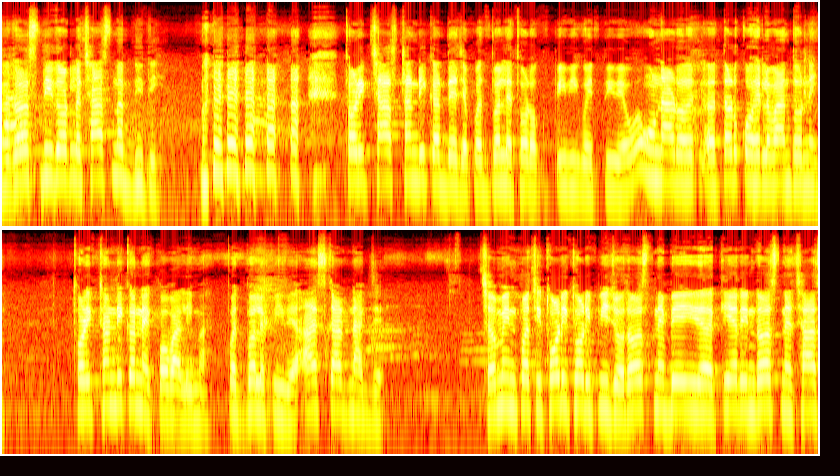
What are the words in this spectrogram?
રસ રસ દીધો એટલે છાશ નથી દીધી. થોડીક છાશ ઠંડી કરી દેજે, પછી ભલે થોડોક પીવી હોય પીવે. હો, ઉનાળો એટલે તડકો એટલે વાંધો નહીં. થોડીક ઠંડી કરી નાખ પવાલીમાં, પછી ભલે પીવે. આઈસ કાઢ નાખજે. જમીન પછી થોડી થોડી પીજો. રસ ને બે, કેરીન રસ ને છાશ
